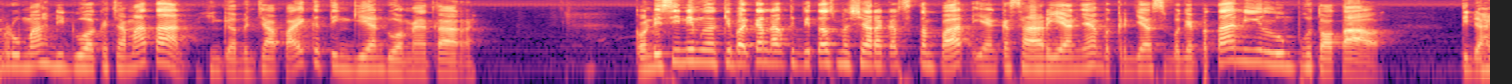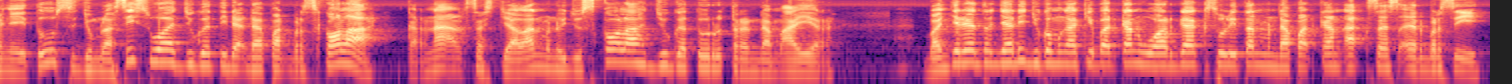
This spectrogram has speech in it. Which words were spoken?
rumah di dua kecamatan hingga mencapai ketinggian 2 meter. Kondisi ini mengakibatkan aktivitas masyarakat setempat yang kesehariannya bekerja sebagai petani lumpuh total. Tidak hanya itu, sejumlah siswa juga tidak dapat bersekolah karena akses jalan menuju sekolah juga turut terendam air. Banjir yang terjadi juga mengakibatkan warga kesulitan mendapatkan akses air bersih,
